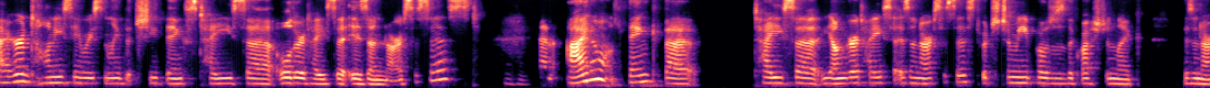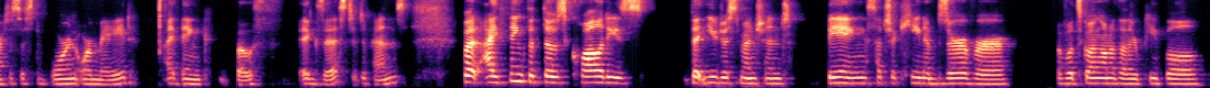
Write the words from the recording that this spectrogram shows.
I heard tawny say recently that she thinks taissa older taissa is a narcissist. Mm-hmm. and i don't think that taissa younger taissa is a narcissist which to me poses the question like is a narcissist born or made? I think both exist. It depends. But i think that those qualities that you just mentioned being such a keen observer of what's going on with other people,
